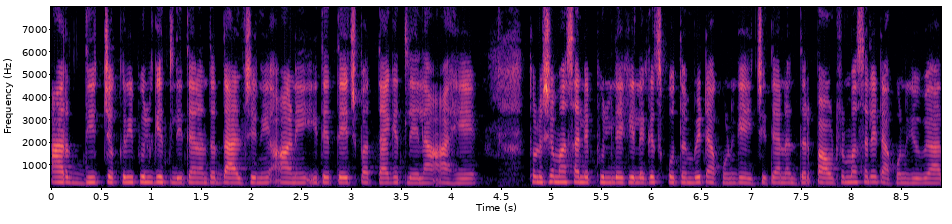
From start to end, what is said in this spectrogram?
अर्धी चक्रीफूल घेतली. त्यानंतर दालचिनी आणि इथे तेजपत्ता घेतलेला आहे. थोडेसे मसाले फुलले की लगेच कोथिंबीर टाकून घ्यायची. त्यानंतर पावडर मसाले टाकून घेऊयात.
